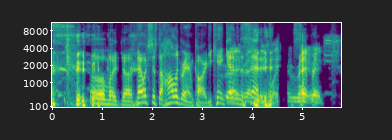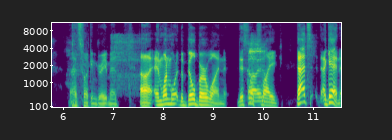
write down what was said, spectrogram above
oh my god! Now it's just a hologram card. You can't get him in the Right, set anymore. Right, separate. right. That's fucking great, man. Uh, and one more, the Bill Burr one. This Oh, looks yeah. like that's again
